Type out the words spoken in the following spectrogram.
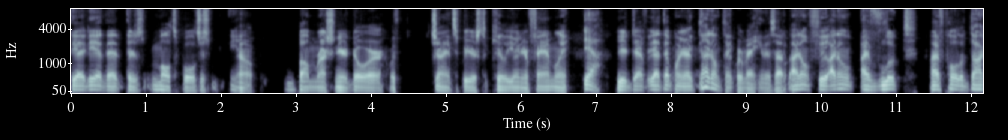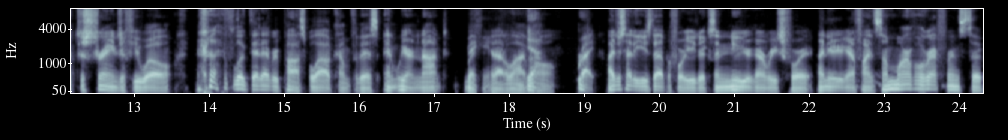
The idea that there's multiple just, you know, bum rushing your door with giant spears to kill you and your family. Yeah. You're definitely at that point, you're like, I don't think we're making this out. I don't feel, I don't, I've looked, I've pulled a Doctor Strange, if you will. I've looked at every possible outcome for this, and we are not making it out alive Yeah. at all. Right. I just had to use that before you did because I knew you're going to reach for it. I knew you're going to find some Marvel reference to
